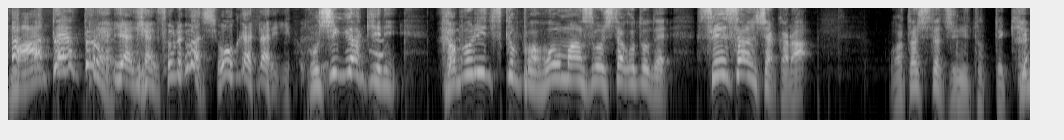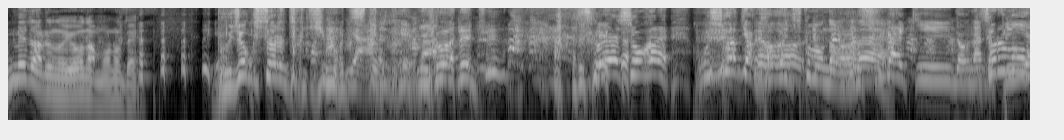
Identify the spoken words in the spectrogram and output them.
またやったの？いやいや、それはしょうがないよ。干し柿にかぶりつくパフォーマンスをしたことで、生産者から、私たちにとって金メダルのようなもので、侮辱された気持ちと言われて、それはしょうがない。干し柿はかぶりつくもんだからね。干し柿のそれも怒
